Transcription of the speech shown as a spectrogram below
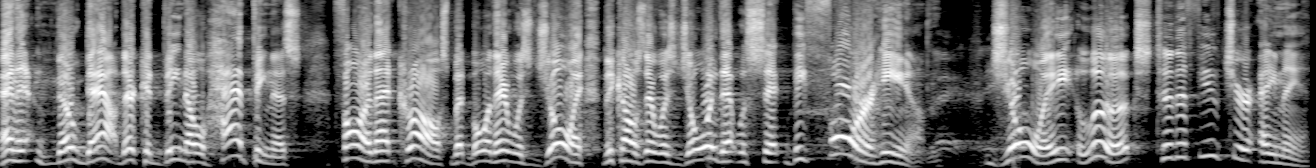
And it, no doubt there could be no happiness for that cross. But boy, there was joy because there was joy that was set before him. Joy looks to the future. Amen.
